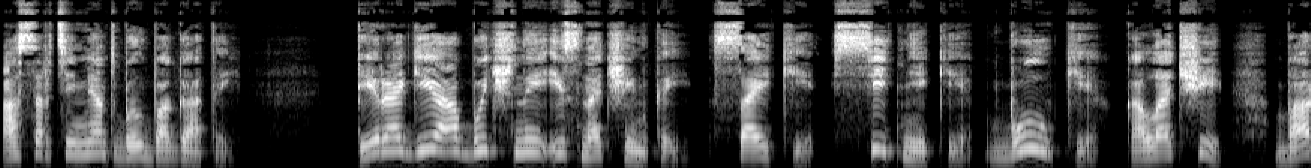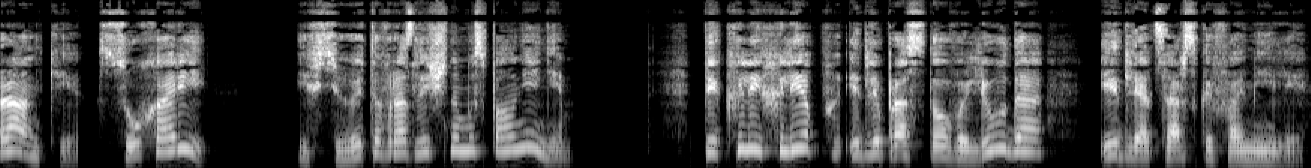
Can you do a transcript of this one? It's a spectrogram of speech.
Ассортимент был богатый. Пироги обычные и с начинкой, сайки, ситники, булки, калачи, баранки, сухари. И все это в различном исполнении. Пекли хлеб и для простого люда, и для царской фамилии.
